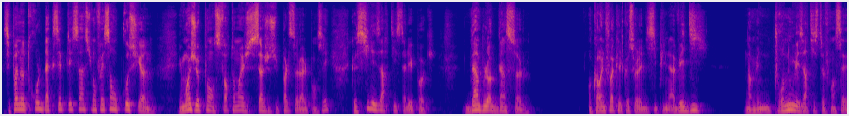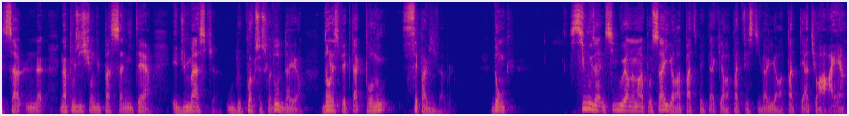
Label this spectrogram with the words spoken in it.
C'est pas notre rôle d'accepter ça. Si on fait ça, on cautionne. Et moi, je pense fortement, et ça, je suis pas le seul à le penser, que si les artistes à l'époque, d'un bloc, d'un seul, encore une fois, quelle que soit la discipline, avaient dit, non, mais pour nous, les artistes français, ça, l'imposition du pass sanitaire et du masque, ou de quoi que ce soit d'autre d'ailleurs, dans les spectacles, pour nous, c'est pas vivable. Donc, si, vous, si le gouvernement impose ça, il y aura pas de spectacle, il y aura pas de festival, il y aura pas de théâtre, il y aura rien.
